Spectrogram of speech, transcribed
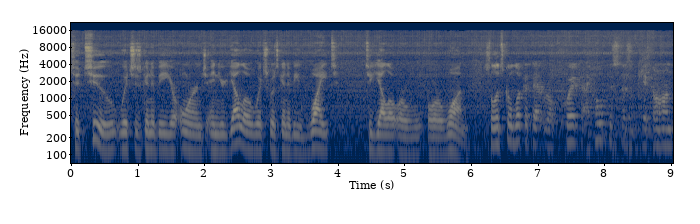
to 2, which is going to be your orange, and your yellow, which was going to be white to yellow or, or 1. So let's go look at that real quick. I hope this doesn't kick on.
